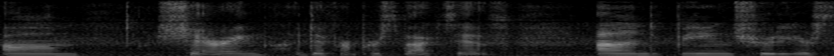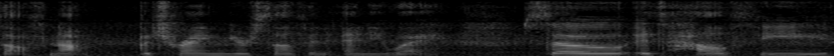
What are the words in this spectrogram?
um, sharing a different perspective and being true to yourself, not betraying yourself in any way. So it's healthy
